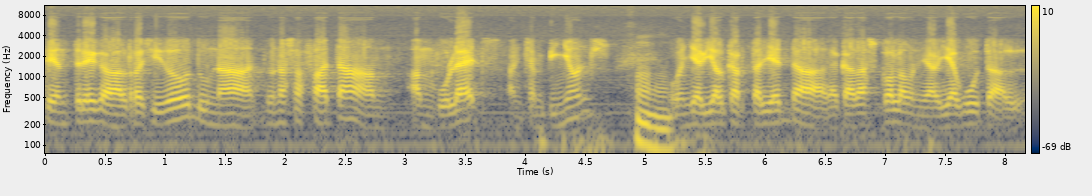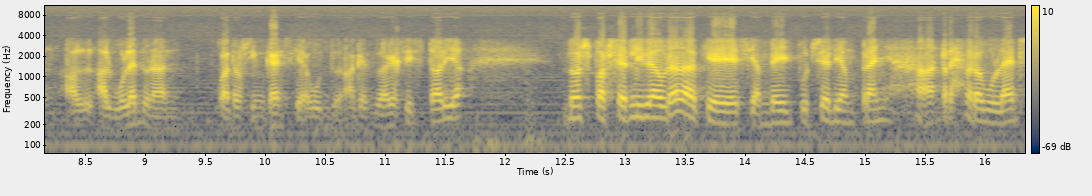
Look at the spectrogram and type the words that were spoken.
fer entrega al regidor d'una safata amb, amb bolets, amb xampinyons, Mhm. on hi havia el cartellet de, de cada escola on hi havia hagut el, el, el bolet durant 4 o 5 anys que hi ha hagut aquest, aquesta història, doncs per fer-li veure de que si amb ell potser li emprenya a rebre bolets,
